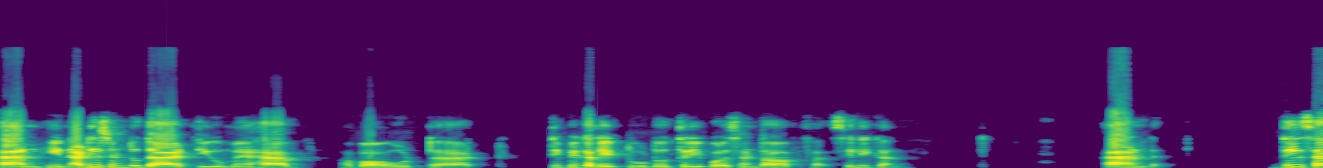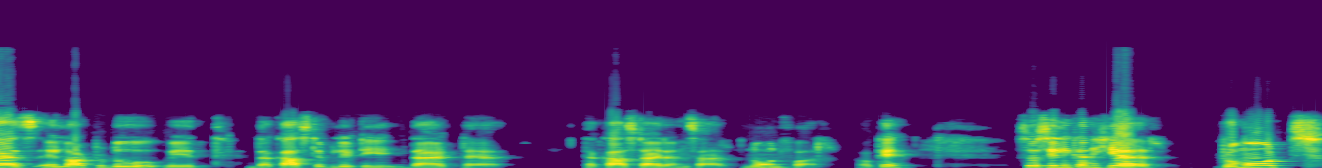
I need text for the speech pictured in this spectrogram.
And in addition to that, you may have about uh, typically 2 to 3% of uh, silicon. And this has a lot to do with the castability that uh, the cast irons are known for. Okay. So silicon here promotes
